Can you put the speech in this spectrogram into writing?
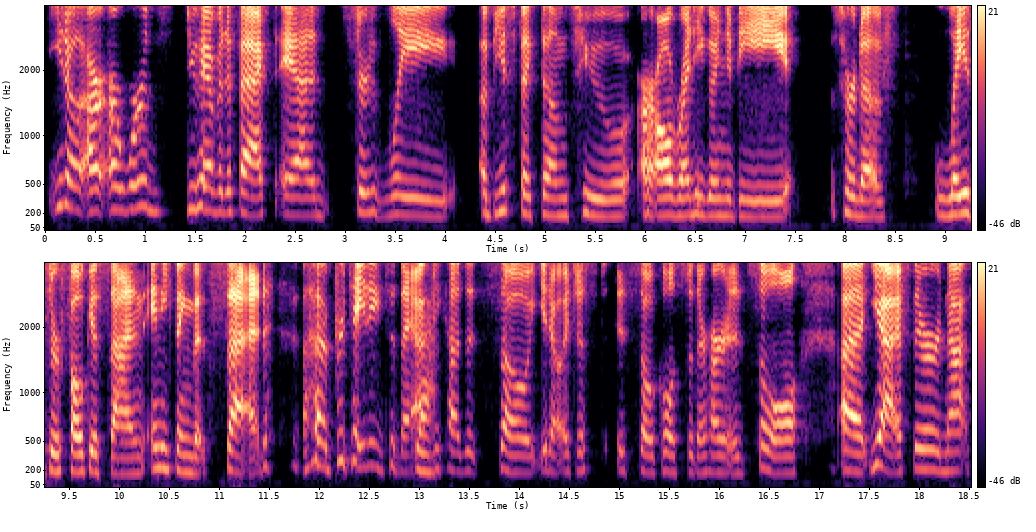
you know, our, our words do have an effect and certainly abuse victims who are already going to be sort of laser focused on anything that's said uh, pertaining to that yeah. because it's so you know it just is so close to their heart and soul. Uh, yeah if they're not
